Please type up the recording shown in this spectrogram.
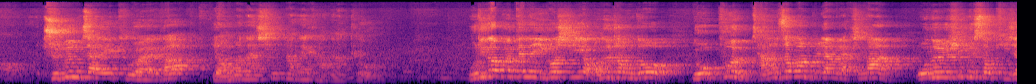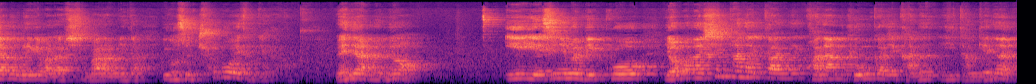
어, 죽은 자의 부활과 영원한 심판에 관한 교훈. 우리가 볼 때는 이것이 어느 정도 높은 장성한 분량 같지만 오늘 히브리서 기자는 우리에게 말합니다. 이것은 초보의 단계라고. 왜냐하면요. 이 예수님을 믿고 영원한 심판에 관한 교훈까지 가는 이 단계는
